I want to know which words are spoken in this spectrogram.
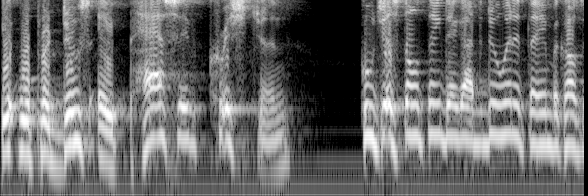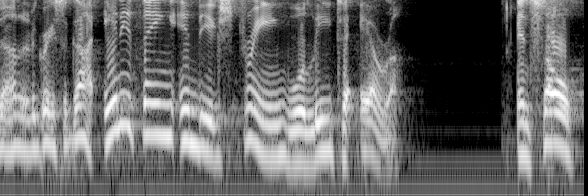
It will produce a passive Christian who just don't think they got to do anything because they're under the grace of God. Anything in the extreme will lead to error. And so,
